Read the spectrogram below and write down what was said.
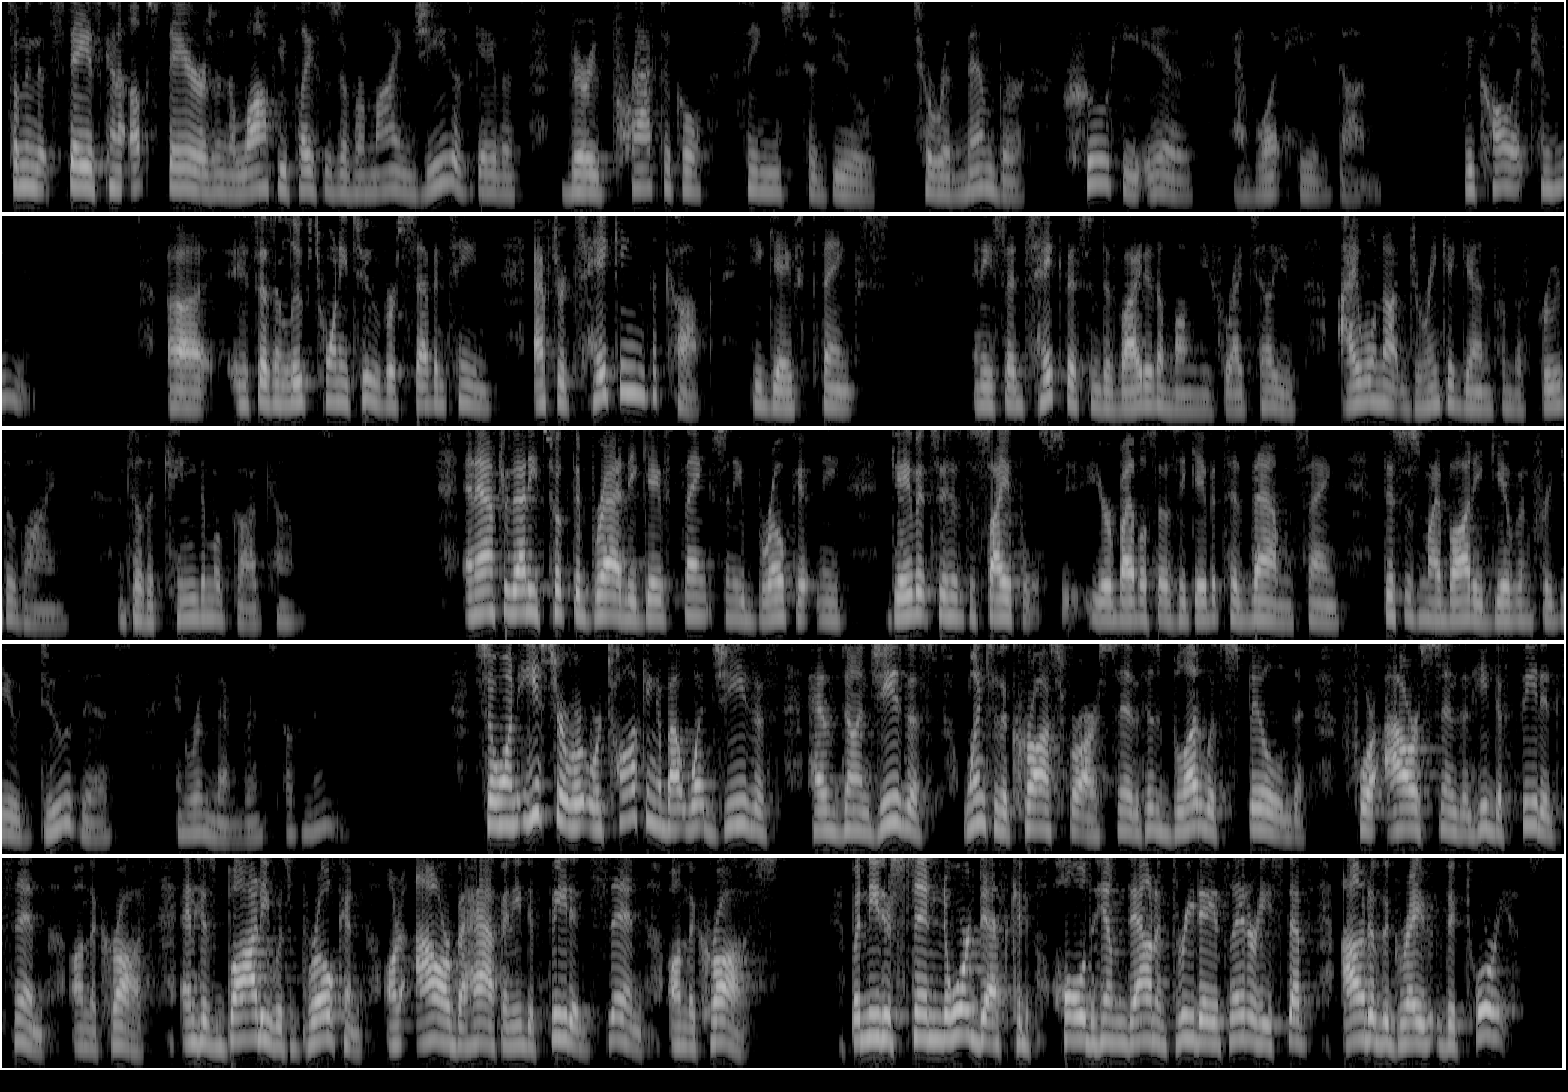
something that stays kind of upstairs in the lofty places of our mind. Jesus gave us very practical things to do to remember who He is and what He's done. We call it communion. Uh, it says in Luke 22, verse 17, after taking the cup, he gave thanks. And he said, Take this and divide it among you, for I tell you, I will not drink again from the fruit of the vine until the kingdom of God comes. And after that, he took the bread and he gave thanks and he broke it and he gave it to his disciples. Your Bible says he gave it to them, saying, This is my body given for you. Do this in remembrance of me. So on Easter, we're, we're, talking about what Jesus has done. Jesus went to the cross for our sins. His blood was spilled for our sins, and he defeated sin on the cross. And his body was broken on our behalf, and he defeated sin on the cross. But neither sin nor death could hold him down, and three days later, he stepped out of the grave victorious.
